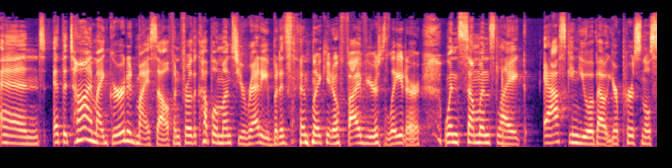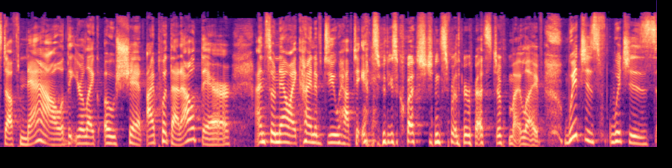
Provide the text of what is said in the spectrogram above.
And at the time, I girded myself, and for the couple of months, you're ready. But it's then like, you know, five years later when someone's like, asking you about your personal stuff now that you're like, oh shit, I put that out there. And so now I kind of do have to answer these questions for the rest of my life, which is, which is,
